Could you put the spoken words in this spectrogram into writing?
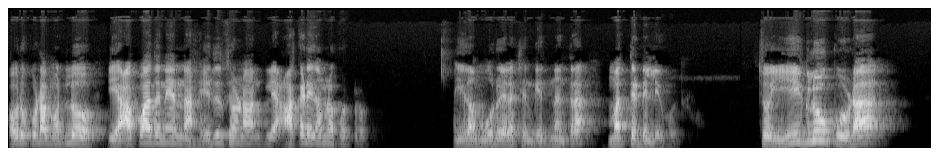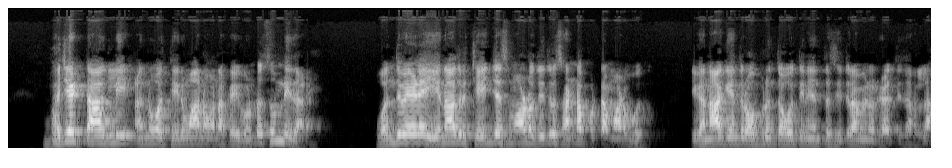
ಅವರು ಕೂಡ ಮೊದಲು ಈ ಆಪಾದನೆಯನ್ನ ಎದುರಿಸೋಣ ಅಂತಲೇ ಆ ಕಡೆ ಗಮನ ಕೊಟ್ಟರು ಈಗ ಮೂರು ಎಲೆಕ್ಷನ್ ಗೆದ್ದ ನಂತರ ಮತ್ತೆ ಡೆಲ್ಲಿಗೆ ಹೋದ್ರು. ಸೊ, ಈಗಲೂ ಕೂಡ ಬಜೆಟ್ ಆಗಲಿ ಅನ್ನುವ ತೀರ್ಮಾನವನ್ನು ಕೈಗೊಂಡು ಸುಮ್ಮನಿದ್ದಾರೆ ಒಂದು ವೇಳೆ ಏನಾದರೂ ಚೇಂಜಸ್ ಮಾಡೋದಿದ್ರು ಸಣ್ಣ ಪುಟ್ಟ ಮಾಡ್ಬೋದು. ಈಗ ನಾಗೇಂದ್ರ ಒಬ್ರನ್ನ ತಗೋತೀನಿ ಅಂತ ಸಿದ್ದರಾಮಯ್ಯವ್ರು ಹೇಳ್ತಿದಾರಲ್ಲ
